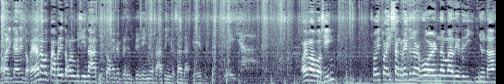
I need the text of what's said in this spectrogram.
So, balik na rito. Kaya na magpapalit ako ng busina at ito ang ipipresent ko sa inyo sa ating Lazada everyday. Okay mga bossing? So, ito ay isang regular horn na maririnig nyo na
